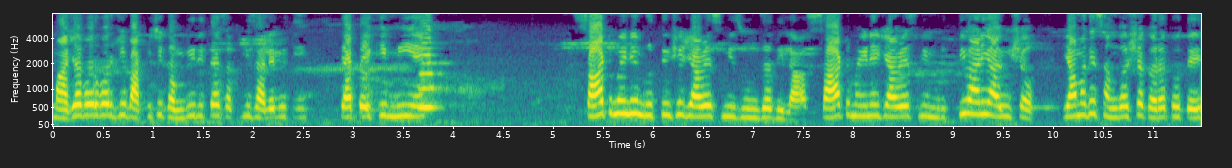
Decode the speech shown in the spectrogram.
माझ्याबरोबर जी बाकीची गंभीररित्या जखमी झालेली होती त्यापैकी मी एक साठ महिने मृत्यूशी ज्यावेळेस मी झुंज दिला साठ महिने ज्यावेळेस मी मृत्यू आणि आयुष्य यामध्ये संघर्ष करत होते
